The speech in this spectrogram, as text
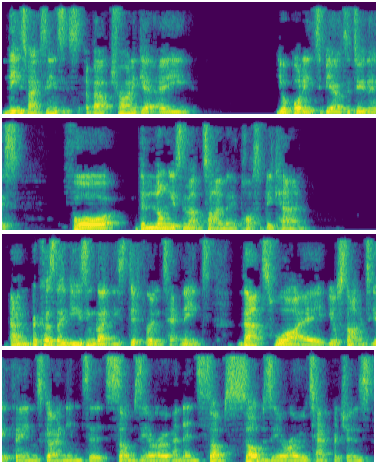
these vaccines, it's about trying to get a your body to be able to do this for the longest amount of time that it possibly can. And because they're using like these different techniques, that's why you're starting to get things going into sub-zero and then sub-sub-zero temperatures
